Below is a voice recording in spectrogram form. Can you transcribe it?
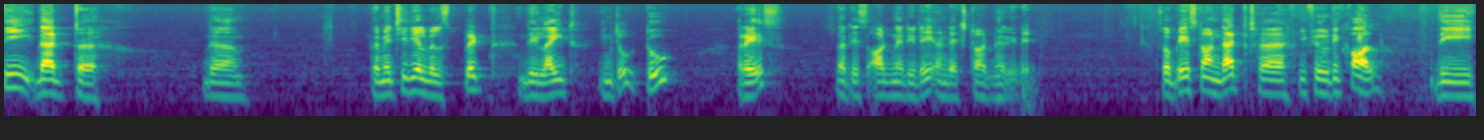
see that uh, the, the material will split the light into two rays that is ordinary ray and extraordinary ray. So, based on that uh, if you recall the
